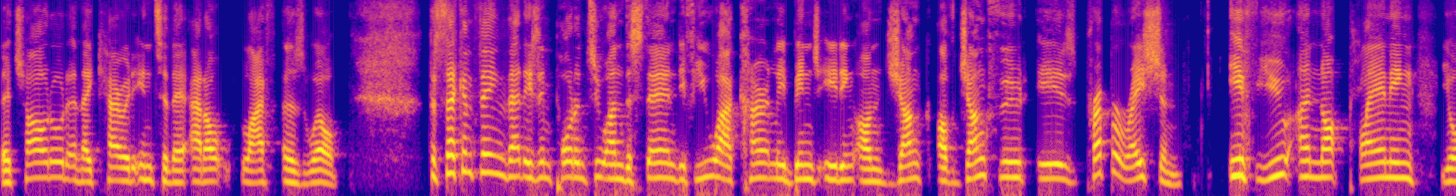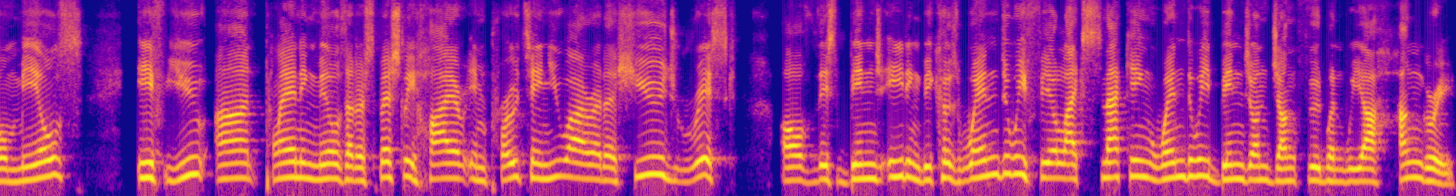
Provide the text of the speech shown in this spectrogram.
their childhood and they carried into their adult life as well. The second thing that is important to understand if you are currently binge eating on junk of junk food is preparation. If you are not planning your meals, if you aren't planning meals that are especially higher in protein, you are at a huge risk of this binge eating because when do we feel like snacking? When do we binge on junk food? When we are hungry.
